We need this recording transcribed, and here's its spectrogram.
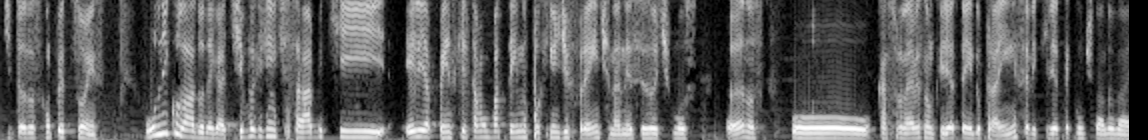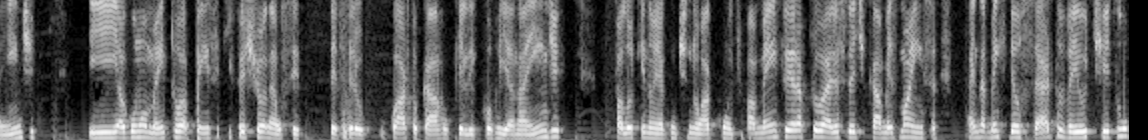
de todas as competições. O único lado negativo é que a gente sabe que ele e a Penske estavam batendo um pouquinho de frente né, nesses últimos anos. O Castro Neves não queria ter ido para a INSA, ele queria ter continuado na Indy. E em algum momento a Penske fechou né, o terceiro, o quarto carro que ele corria na Indy falou que não ia continuar com o equipamento e era para o Hélio se dedicar mesmo à INSA. Ainda bem que deu certo, veio o título,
